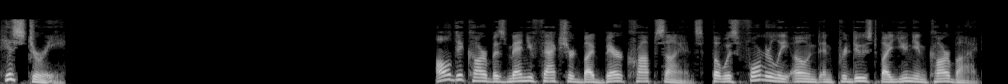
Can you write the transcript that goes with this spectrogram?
History Aldicarb is manufactured by Bayer CropScience, but was formerly owned and produced by Union Carbide.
